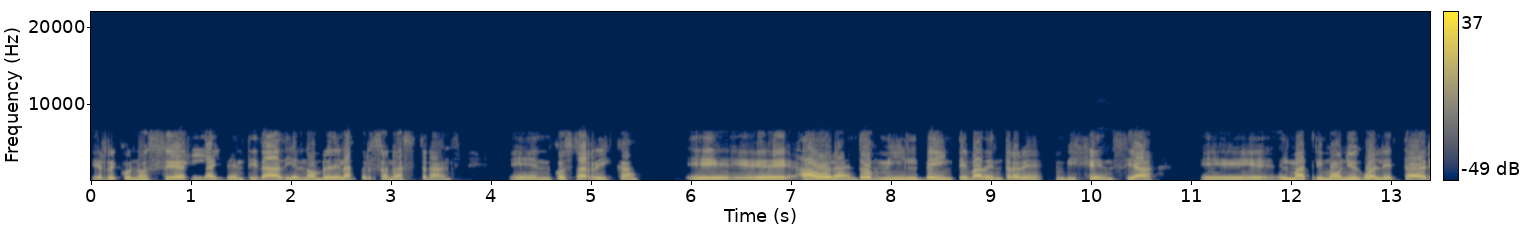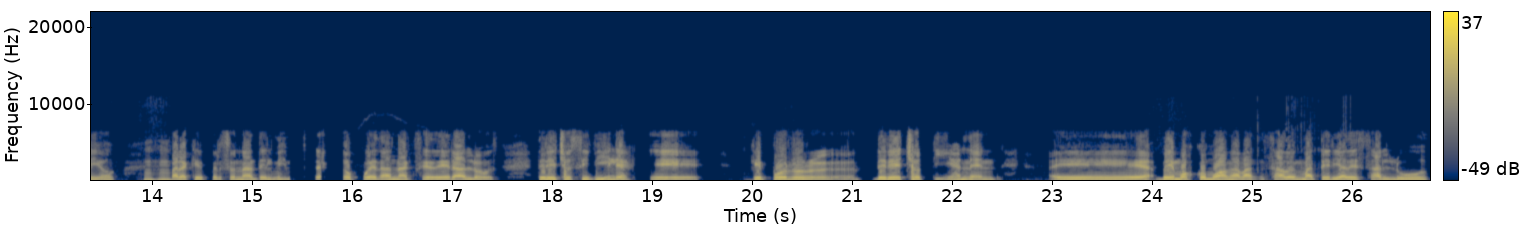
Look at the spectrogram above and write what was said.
reconocer la identidad y el nombre de las personas trans en Costa Rica. Eh, ahora en 2020 va a entrar en vigencia eh, el matrimonio igualitario para que personas del mismo sexo puedan acceder a los derechos civiles que, que por derecho tienen. Eh, vemos cómo han avanzado en materia de salud,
